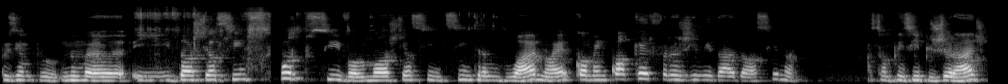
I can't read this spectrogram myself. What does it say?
Por exemplo, numa e de osteossíntese, se for possível, uma osteossíntese intramedular, não é? Como em qualquer fragilidade óssea, não é? São princípios gerais,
